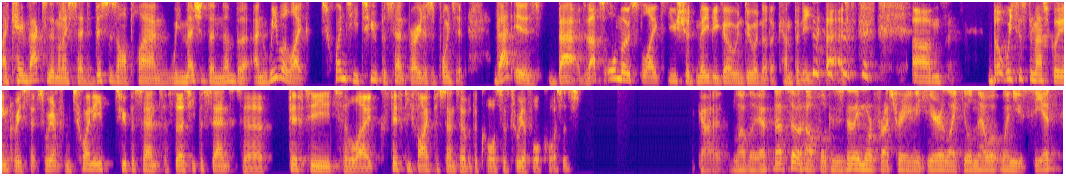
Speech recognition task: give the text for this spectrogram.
I came back to them and I said, This is our plan. We measured the number and we were like 22% very disappointed. That is bad. That's almost like you should maybe go and do another company bad. um, but we systematically increased it. So we went from 22% to 30% to 50 to like 55% over the course of three or four courses. Got it. Lovely. That, that's so helpful because there's nothing more frustrating to hear. Like you'll know it when you see it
